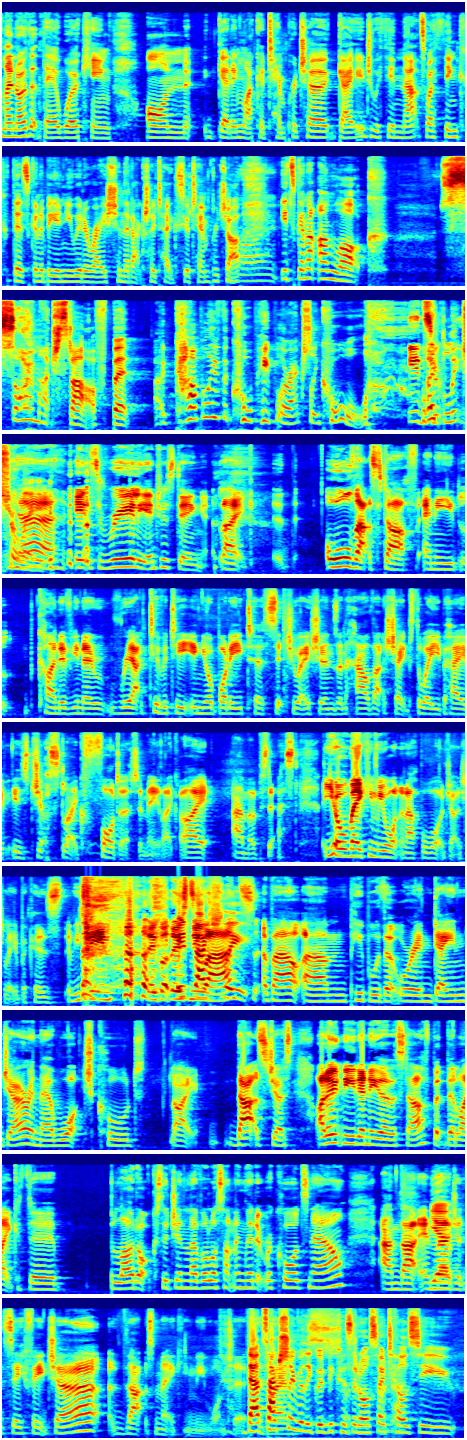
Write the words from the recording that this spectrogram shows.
and I know that they're working on getting like a temperature gauge within that. So I think there's going to be a new iteration that actually takes your temperature. Right. It's going to unlock so much stuff, but I can't believe that cool people are actually cool. It's like literally. Yeah, it's really interesting. Like all that stuff, any kind of, you know, reactivity in your body to situations and how that shapes the way you behave is just like fodder to me. Like I am obsessed. You're making me want an Apple Watch actually because have you seen they've got those new actually... ads about um, people that were in danger and their watch called like that's just I don't need any other stuff, but they're like the blood oxygen level or something that it records now and that emergency yep. feature that's making me want it that's actually really good because it also tells you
